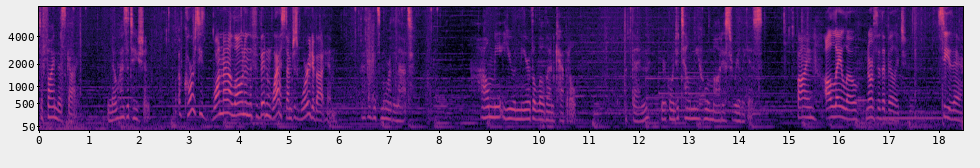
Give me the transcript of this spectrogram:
to find this guy. No hesitation. Of course, he's one man alone in the Forbidden West. I'm just worried about him. I think it's more than that. I'll meet you near the lowland capital. But then, you're going to tell me who Amadis really is. Fine, I'll lay low, north of the village. See you there.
